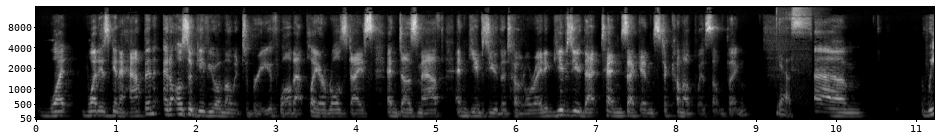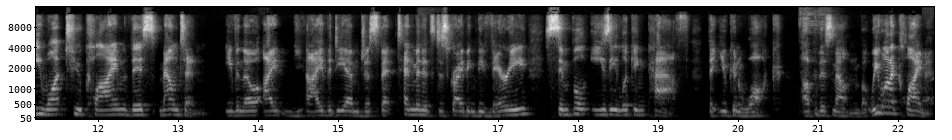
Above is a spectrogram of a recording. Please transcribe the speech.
what what is going to happen and also give you a moment to breathe while that player rolls dice and does math and gives you the total, right? It gives you that 10 seconds to come up with something yes. um, we want to climb this mountain even though i i the dm just spent 10 minutes describing the very simple easy looking path that you can walk up this mountain but we want to climb it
